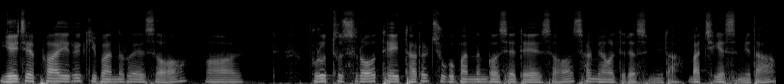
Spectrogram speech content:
예제 파일을 기반으로 해서 어, 브루투스로 데이터를 주고받는 것에 대해서 설명을 드렸습니다. 마치겠습니다.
